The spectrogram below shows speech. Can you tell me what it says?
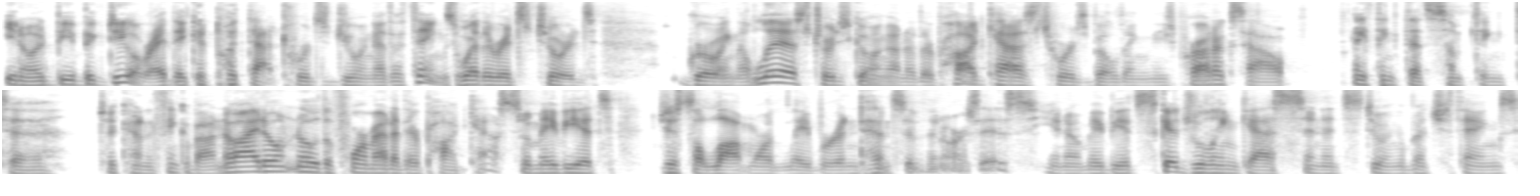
you know, it'd be a big deal, right? They could put that towards doing other things, whether it's towards growing the list, towards going on other podcasts, towards building these products out. I think that's something to to kind of think about. No, I don't know the format of their podcast, so maybe it's just a lot more labor intensive than ours is. You know, maybe it's scheduling guests and it's doing a bunch of things.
